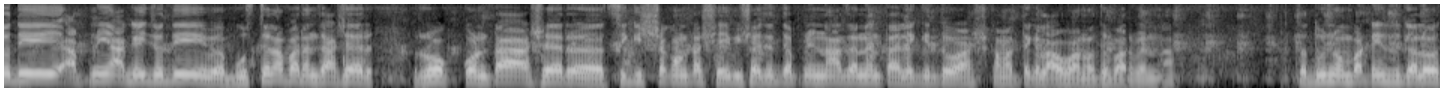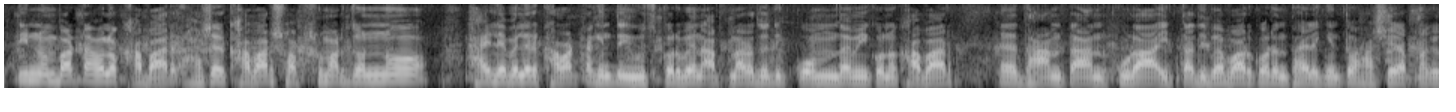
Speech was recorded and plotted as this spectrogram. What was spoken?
যদি আপনি আগেই যদি বুঝতে না পারেন যে হাঁসের রোগ কোনটা, হাঁসের চিকিৎসা কোনটা, সেই বিষয়ে যদি আপনি না জানেন, তাহলে কিন্তু হাঁস খামার থেকে লাভবান হতে পারবেন না। তো দুই নম্বর টিপস গেল। তিন নম্বরটা হলো খাবার। হাঁসের খাবার সবসময়ের জন্য হাই লেভেলের খাবারটা কিন্তু ইউজ করবেন। আপনারা যদি কম দামি কোনো খাবার ধান, টান, কুড়া ইত্যাদি ব্যবহার করেন, তাহলে কিন্তু হাঁসে আপনাকে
